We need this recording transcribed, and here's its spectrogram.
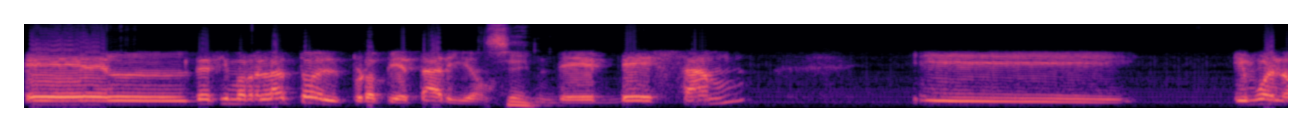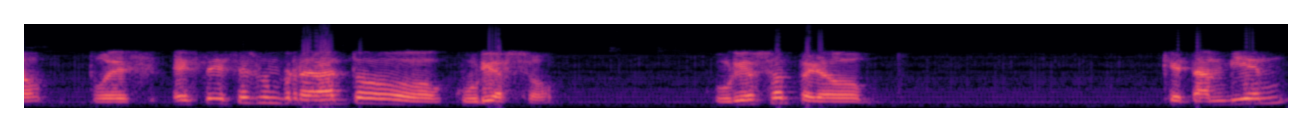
El décimo relato, El propietario, de B. Sam. Y, y bueno, pues este, este es un relato curioso, curioso, pero que también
